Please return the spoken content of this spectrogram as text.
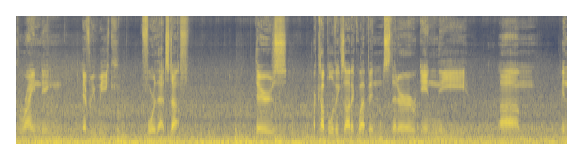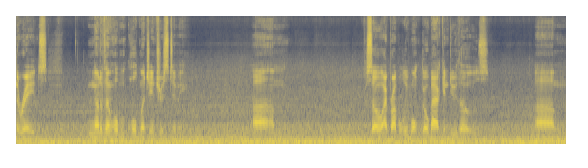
grinding every week for that stuff? There's a couple of exotic weapons that are in the um, in the raids. None of them hold, hold much interest to me. Um, so I probably won't go back and do those. Um,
